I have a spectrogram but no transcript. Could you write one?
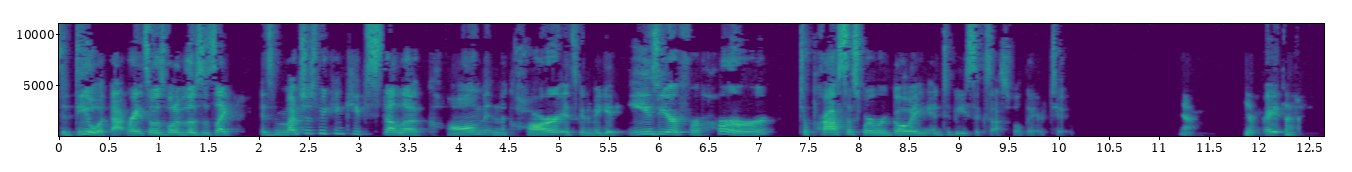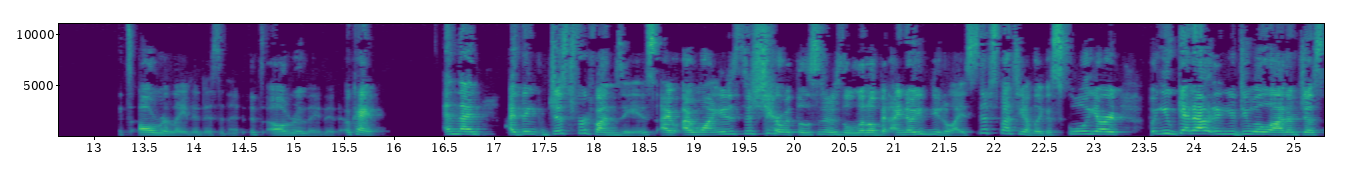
to deal with that, right? So it was one of those is like, as much as we can keep Stella calm in the car, it's going to make it easier for her to process where we're going and to be successful there too. Yeah. Yep. Right. It's all related, isn't it? It's all related. Okay. And then I think just for funsies, I, I want you just to share with the listeners a little bit. I know you've utilized Sniffspots, you have like a schoolyard, but you get out and you do a lot of just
